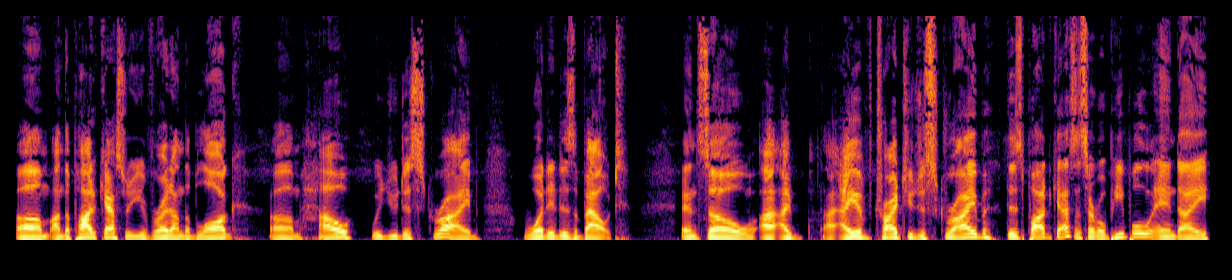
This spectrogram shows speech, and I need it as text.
um, on the podcast or you've read on the blog, um, how would you describe what it is about? And so I, I, I have tried to describe this podcast to several people, and I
